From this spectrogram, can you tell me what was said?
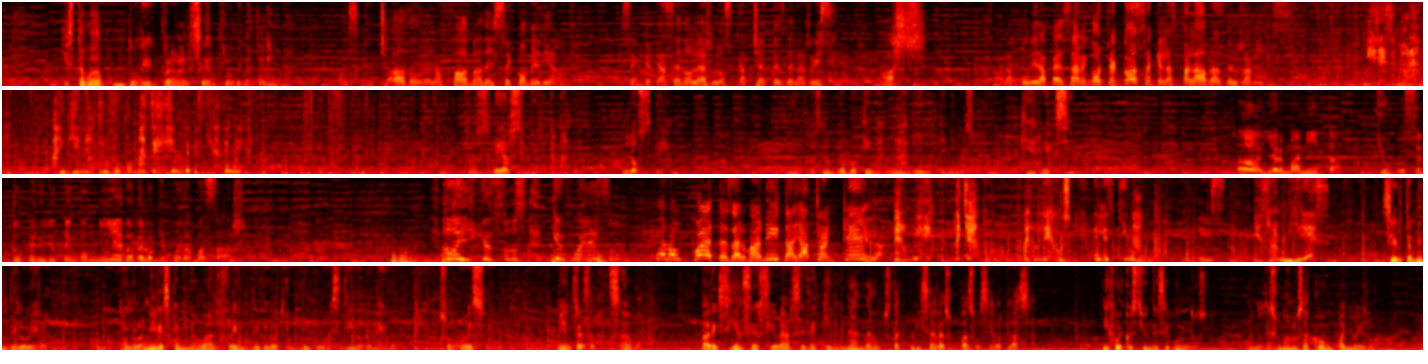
y estaba a punto de entrar al centro de la tarima. He escuchado de la fama de ese comediante. Dicen que te hace doler los cachetes de la risa. ¡Ash! Ojalá pudiera pensar en otra cosa que las palabras del Ramírez. Mire, señora, ahí viene otro grupo más de gente vestida de negro. Los veo, señorita Manu. Los veo. Mientras no provoquen a nadie, no tenemos por qué reaccionar. Ay, hermanita. Yo no sé tú, pero yo tengo miedo de lo que pueda pasar. ¡Ay, Jesús! ¿Qué fue eso? Fueron cohetes, hermanita, ya tranquila. Pero miren, allá, a lo lejos, en la esquina. ¿Es. ¿Es Ramírez? Ciertamente lo era. Don Ramírez caminaba al frente de otro grupo vestido de negro, pero no solo eso. Mientras avanzaba, parecía cerciorarse de que nada obstaculizara su paso hacia la plaza. Y fue cuestión de segundos cuando de su mano sacó un pañuelo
